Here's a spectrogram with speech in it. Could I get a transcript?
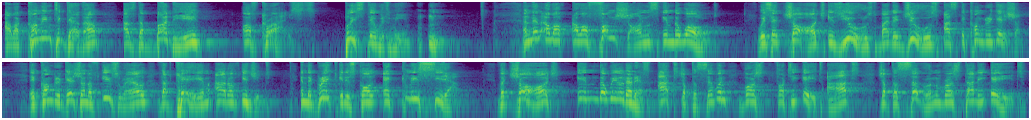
our coming together as the body of Christ. Please stay with me. and then our, our functions in the world. We say church is used by the Jews as a congregation. A congregation of Israel that came out of Egypt. In the Greek, it is called ecclesia. the church in the wilderness. Acts chapter 7 verse 38. Acts chapter 7 verse 38.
